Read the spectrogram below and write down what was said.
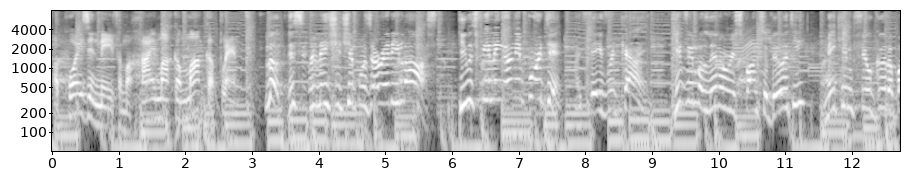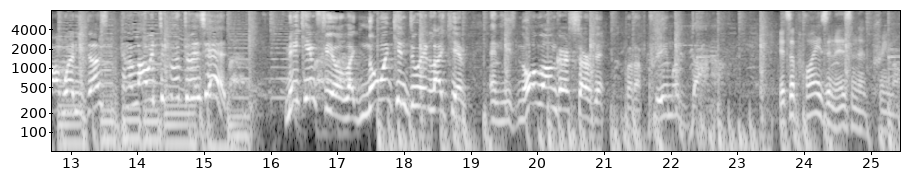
A poison made from a Haimaka Maka plant. Look, this relationship was already lost. He was feeling unimportant, my favorite kind. Give him a little responsibility, make him feel good about what he does, and allow it to go to his head. Make him feel like no one can do it like him, and he's no longer a servant, but a prima donna. It's a poison, isn't it, Primo?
